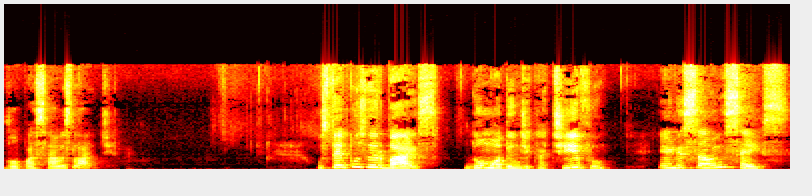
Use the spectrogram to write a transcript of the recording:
Vou passar o slide. Os tempos verbais do modo indicativo, eles são em seis.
